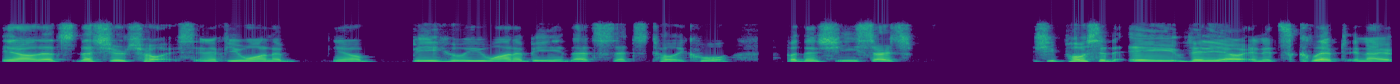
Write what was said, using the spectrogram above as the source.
you know that's that's your choice and if you want to you know be who you want to be that's that's totally cool but then she starts she posted a video and it's clipped and i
